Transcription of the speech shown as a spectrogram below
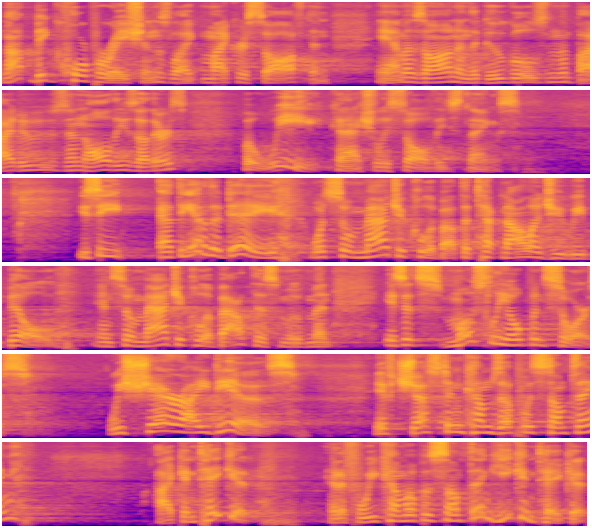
not big corporations like Microsoft and Amazon and the Googles and the Baidus and all these others, but we can actually solve these things. You see, at the end of the day, what's so magical about the technology we build and so magical about this movement is it's mostly open source. We share ideas. If Justin comes up with something, I can take it. And if we come up with something, he can take it.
